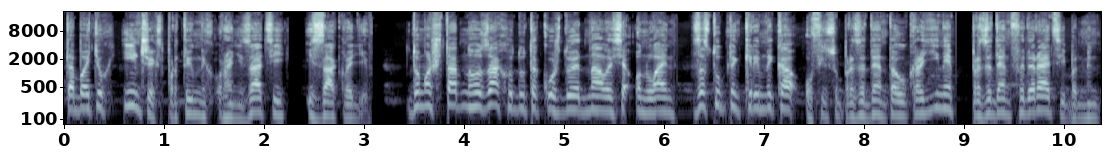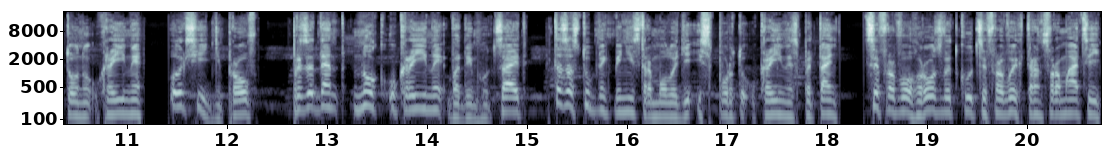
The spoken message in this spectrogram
та багатьох інших спортивних організацій і закладів. До масштабного заходу також доєдналися онлайн заступник керівника Офісу президента України, президент Федерації бадмінтону України Олексій Дніпров, президент НОК України Вадим Гуцайт та заступник міністра молоді і спорту України з питань цифрового розвитку, цифрових трансформацій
